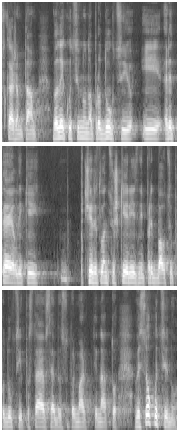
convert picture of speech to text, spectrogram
скажімо там, велику ціну на продукцію, і ретейл, який через ланцюжки різні придбав цю продукцію і поставив себе в супермаркеті надто високу ціну,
